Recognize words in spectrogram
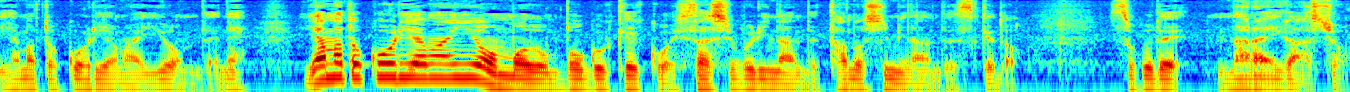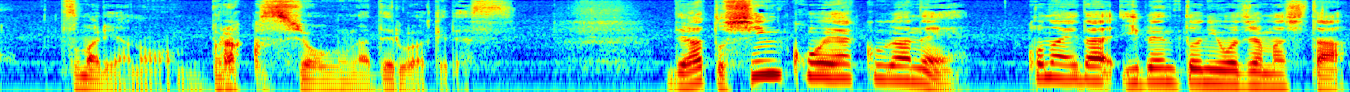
大和郡山イオンでね。大和郡山イオンも僕結構久しぶりなんで楽しみなんですけどそこで習い川賞つまりあのブラックス将軍が出るわけです。であと進行役がねこの間イベントにお邪魔した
